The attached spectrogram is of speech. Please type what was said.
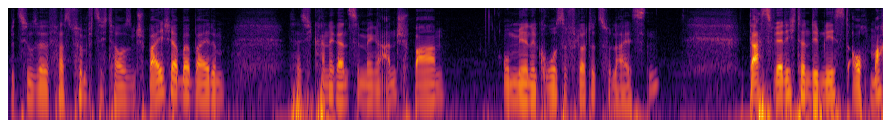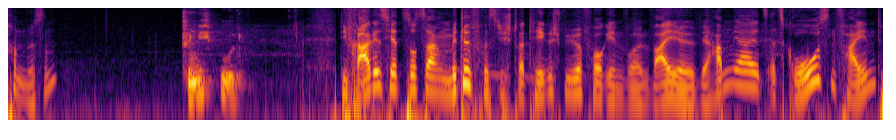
beziehungsweise fast 50.000 Speicher bei beidem. Das heißt, ich kann eine ganze Menge ansparen, um mir eine große Flotte zu leisten. Das werde ich dann demnächst auch machen müssen. Finde ich gut. Die Frage ist jetzt sozusagen mittelfristig strategisch, wie wir vorgehen wollen, weil wir haben ja jetzt als großen Feind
